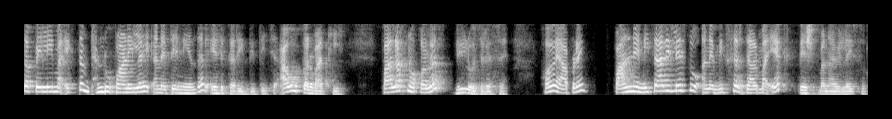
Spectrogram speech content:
તપેલીમાં એકદમ ઠંડુ પાણી લઈ અને તેની અંદર એડ કરી દીધી છે. આવું કરવાથી પાલકનો કલર લીલો જ રહેશે. હવે આપણે પાનને નિતારી લેશું અને મિક્સર જારમાં એક પેસ્ટ બનાવી લઈશું.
